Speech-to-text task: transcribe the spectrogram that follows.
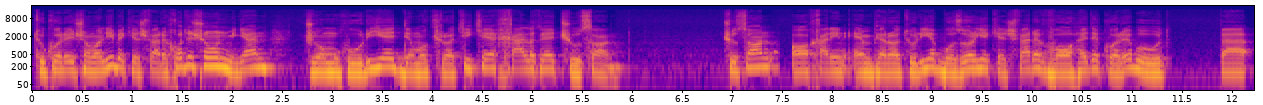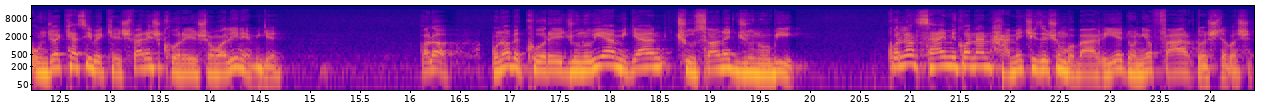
تو کره شمالی به کشور خودشون میگن جمهوری دموکراتیک خلق چوسان. چوسان آخرین امپراتوری بزرگ کشور واحد کره بود و اونجا کسی به کشورش کره شمالی نمیگه. حالا اونا به کره جنوبی هم میگن چوسان جنوبی. کلا سعی می‌کنن همه چیزشون با بقیه دنیا فرق داشته باشه.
